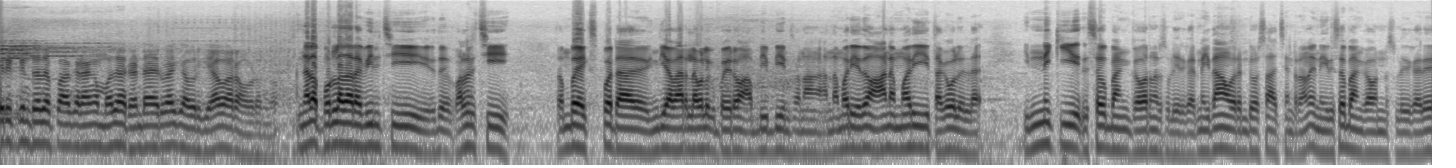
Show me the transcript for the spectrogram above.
இருக்குன்றதை பார்க்குறாங்க முதல் ரெண்டாயிரம் ரூபாய்க்கு அவருக்கு வியாபாரம் விடணும் அதனால் பொருளாதார வீழ்ச்சி இது வளர்ச்சி ரொம்ப எக்ஸ்போர்ட்டாக இந்தியா வேறு லெவலுக்கு போயிடும் அப்படி இப்படின்னு சொன்னாங்க. அந்த மாதிரி எதுவும் ஆன மாதிரி தகவல் இல்லை. இன்றைக்கி ரிசர்வ் பேங்க் கவர்னர் சொல்லியிருக்காரு. இன்றைக்கி தான் ஒரு ரெண்டு வருஷம் ஆச்சுன்றனால இன்றைக்கி ரிசர்வ் பேங்க் கவர்னர் சொல்லியிருக்காரு.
